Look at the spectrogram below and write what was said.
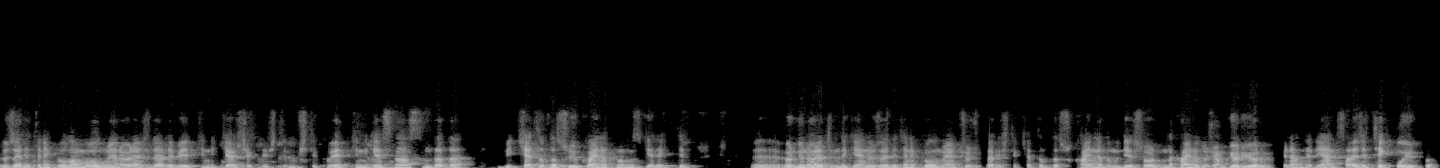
özel yetenekli olan ve olmayan öğrencilerle bir etkinlik gerçekleştirmiştik. Bu etkinlik esnasında da bir kettle'da suyu kaynatmamız gerekti. Ee, örgün öğretimdeki yani özel yetenekli olmayan çocuklar işte kettle'da su kaynadı mı diye sorduğumda kaynadı hocam görüyorum falan dedi. Yani sadece tek boyutlu.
